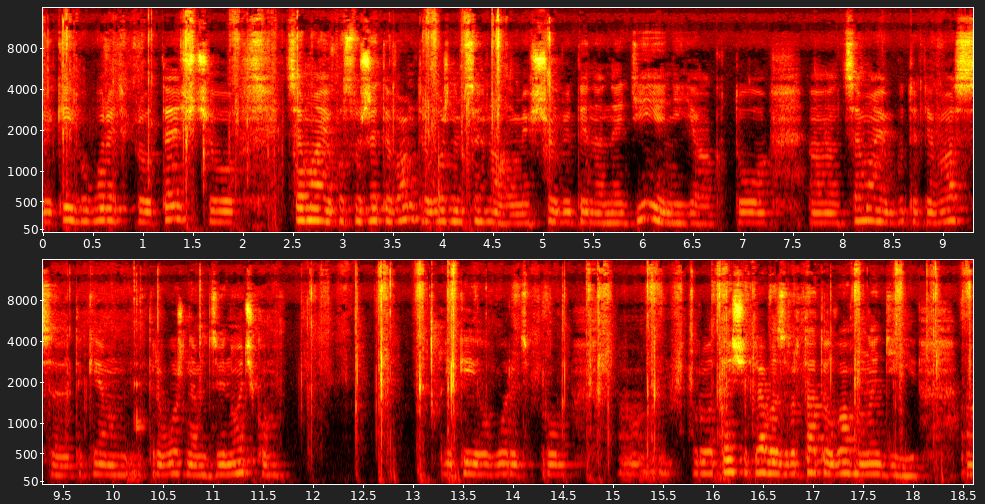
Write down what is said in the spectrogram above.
який говорить про те, що це має послужити вам тривожним сигналом. Якщо людина не діє ніяк, то е, це має бути для вас таким тривожним дзвіночком, який говорить про, е, про те, що треба звертати увагу на дії. Е,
